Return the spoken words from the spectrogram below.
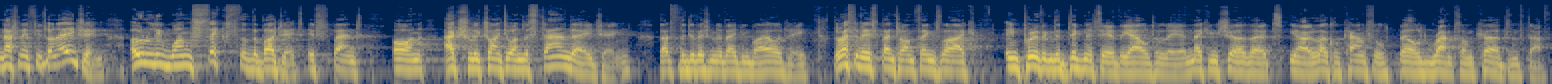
National Institute on Aging, only one sixth of the budget is spent on actually trying to understand aging. That's the division of aging biology. The rest of it is spent on things like improving the dignity of the elderly and making sure that you know, local councils build ramps on curbs and stuff.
